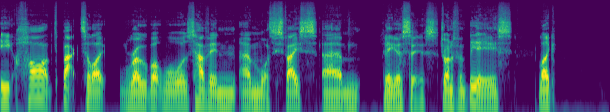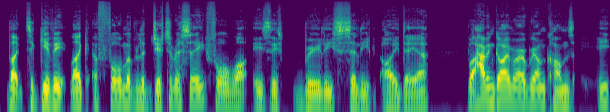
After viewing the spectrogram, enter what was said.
it harked back to like Robot Wars having um what's his face um Pearce, Pearce. Jonathan Pearce, like like to give it like a form of legitimacy for what is this really silly idea. But having Guy Mowbray on comms, he,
